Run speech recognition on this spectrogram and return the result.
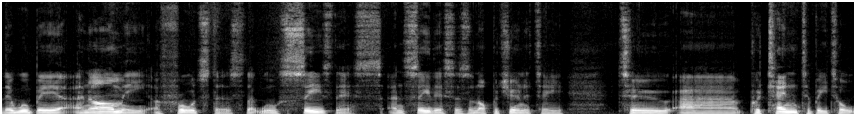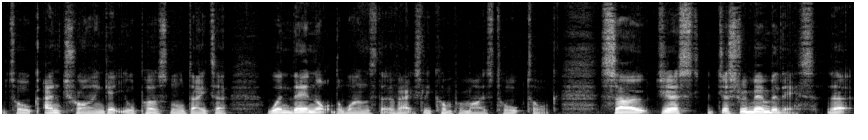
there will be an army of fraudsters that will seize this and see this as an opportunity to uh, pretend to be TalkTalk and try and get your personal data when they're not the ones that have actually compromised TalkTalk. So just just remember this that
